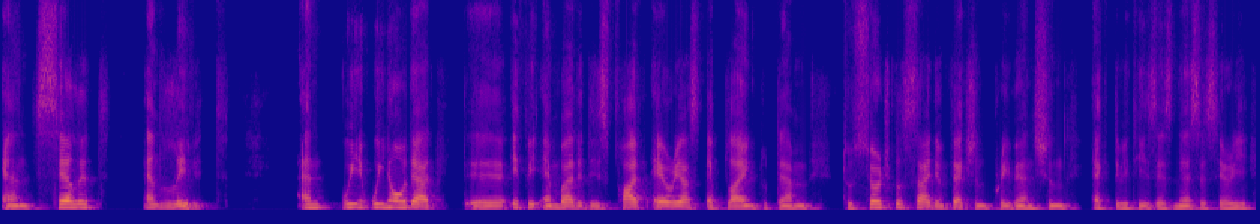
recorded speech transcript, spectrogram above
and sell it and live it. And we, we know that uh, if we embody these five areas, applying to them to surgical site infection prevention activities as necessary,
